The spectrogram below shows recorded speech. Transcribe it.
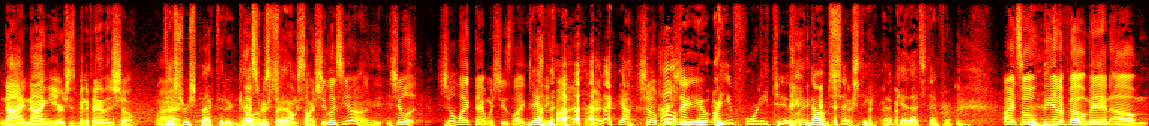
Nine, nine years. She's been a fan of the show. All right? Disrespected her. Her Disrespect. I'm sorry. She looks young. She'll she'll like that when she's like Yeah. 25, right? yeah. She'll How old are you? Are you 42? no, I'm 60. Okay, that's different. All right, so the NFL, man. Um,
